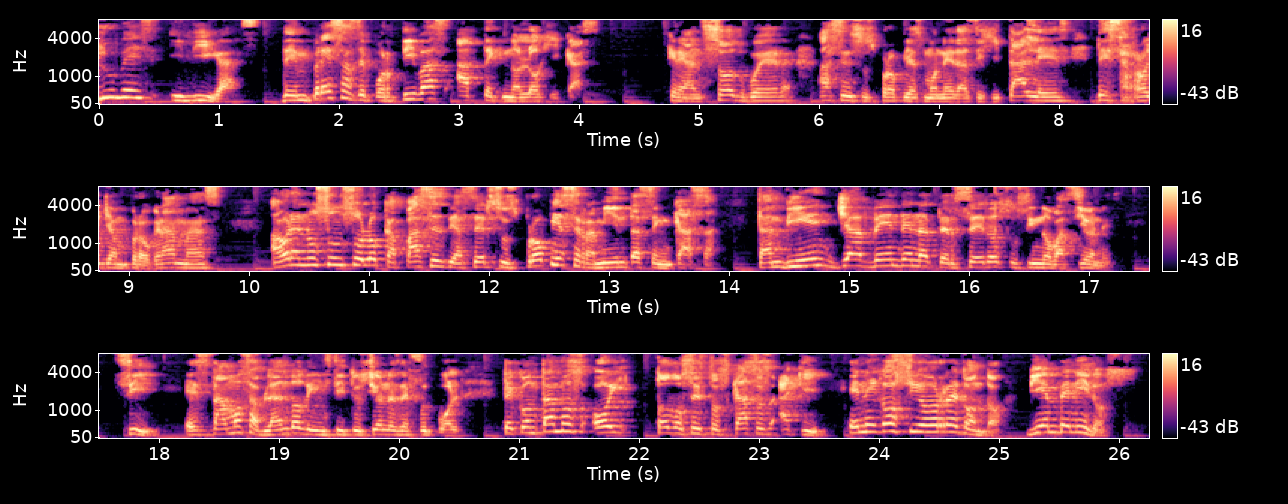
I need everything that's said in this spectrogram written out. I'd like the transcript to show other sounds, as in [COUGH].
clubes y ligas, de empresas deportivas a tecnológicas. Crean software, hacen sus propias monedas digitales, desarrollan programas. Ahora no son solo capaces de hacer sus propias herramientas en casa, también ya venden a terceros sus innovaciones. Sí, estamos hablando de instituciones de fútbol. Te contamos hoy todos estos casos aquí, en Negocio Redondo. Bienvenidos.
